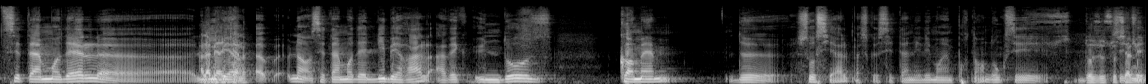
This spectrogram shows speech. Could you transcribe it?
C'est un modèle euh, à l'américaine. non, c'est un modèle libéral avec une dose quand même de social parce que c'est un élément important. Donc c'est dose de social,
